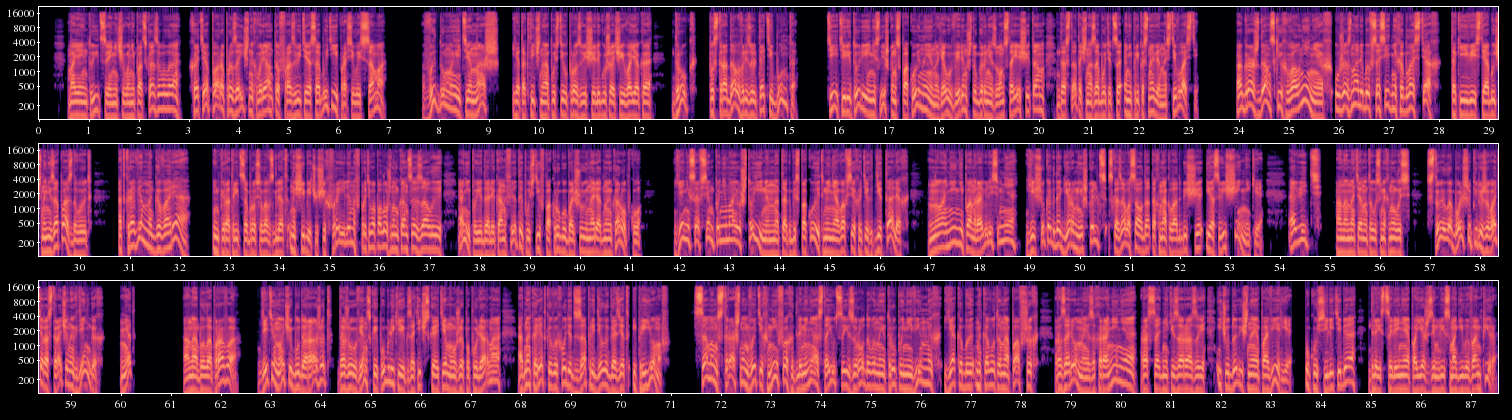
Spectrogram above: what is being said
Моя интуиция ничего не подсказывала, хотя пара прозаичных вариантов развития событий просилась сама. «Вы думаете, наш...» — я тактично опустил прозвище лягушачий вояка. «Друг пострадал в результате бунта? Те территории не слишком спокойные, но я уверен, что гарнизон, стоящий там, достаточно заботится о неприкосновенности власти. О гражданских волнениях уже знали бы в соседних областях, такие вести обычно не запаздывают. Откровенно говоря, императрица бросила взгляд на щебечущих фрейлин в противоположном конце залы, они поедали конфеты, пустив по кругу большую нарядную коробку — я не совсем понимаю, что именно так беспокоит меня во всех этих деталях, но они не понравились мне, еще когда Гер Мишкальц сказал о солдатах на кладбище и о священнике. А ведь, она натянуто усмехнулась, стоило больше переживать о растраченных деньгах, нет? Она была права. Дети ночи будоражат, даже у венской публики экзотическая тема уже популярна, однако редко выходит за пределы газет и приемов. Самым страшным в этих мифах для меня остаются изуродованные трупы невинных, якобы на кого-то напавших, разоренные захоронения, рассадники заразы и чудовищное поверье «укусили тебя, для исцеления поешь земли с могилы вампира».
